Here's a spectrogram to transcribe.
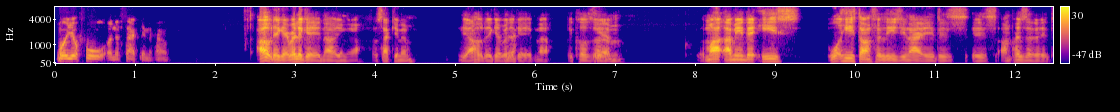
what your thought on the sacking how? I hope they get relegated now, you know, for sacking him. Yeah, I hope they get Yeah. relegated now because Yeah. um, my I mean that he's what he's done for Leeds United is is unprecedented.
